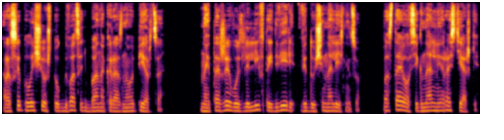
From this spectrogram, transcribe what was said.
рассыпал еще штук 20 банок разного перца. На этаже возле лифта и двери, ведущей на лестницу, поставил сигнальные растяжки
